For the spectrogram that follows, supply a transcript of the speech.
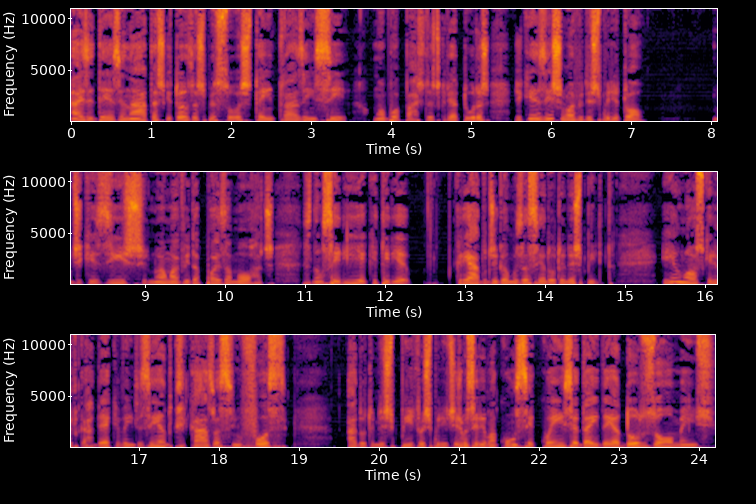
às ideias inatas que todas as pessoas têm, trazem em si, uma boa parte das criaturas, de que existe uma vida espiritual, de que existe, não é uma vida após a morte, senão seria que teria criado, digamos assim, a doutrina espírita. E o nosso querido Kardec vem dizendo que, caso assim fosse, a doutrina espírita, o espiritismo, seria uma consequência da ideia dos homens.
